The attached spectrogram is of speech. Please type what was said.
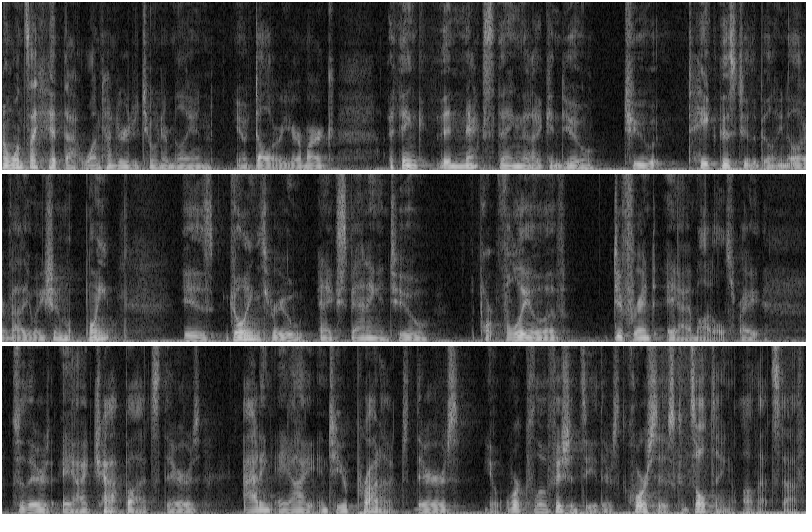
And once I hit that 100 to 200 million you know dollar a year mark, I think the next thing that I can do to take this to the billion dollar valuation point is going through and expanding into a portfolio of different AI models, right? So there's AI chatbots, there's adding AI into your product, there's you know, workflow efficiency, there's courses, consulting, all that stuff.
